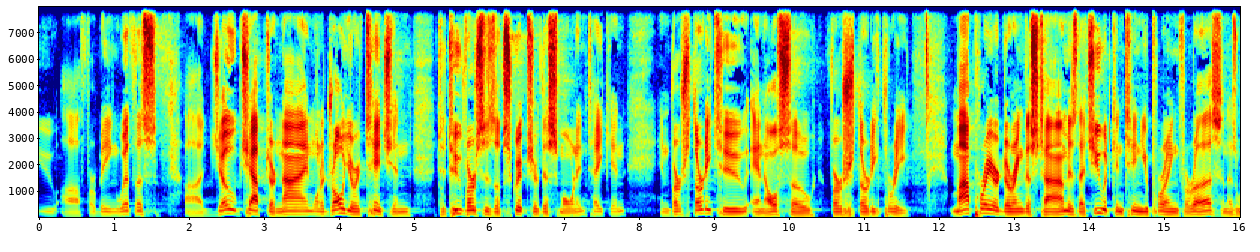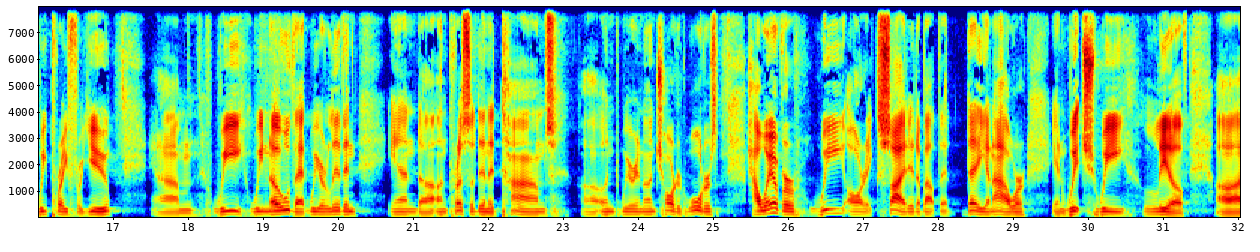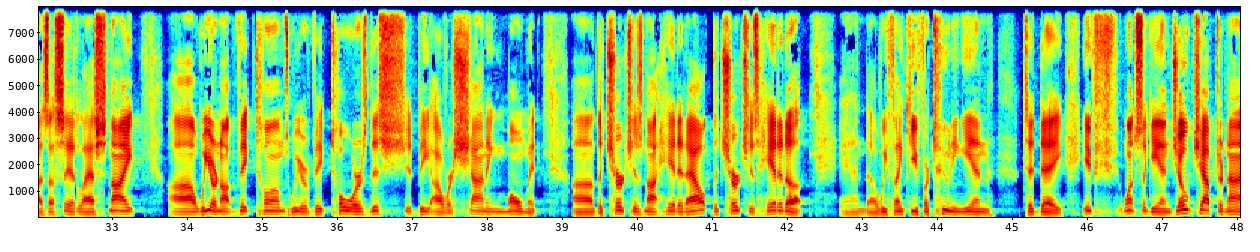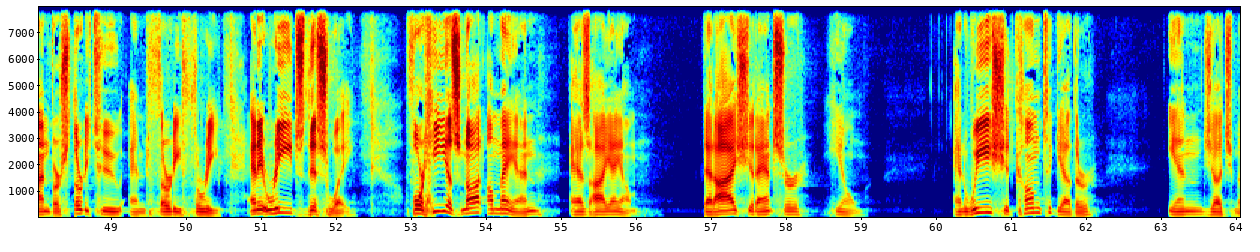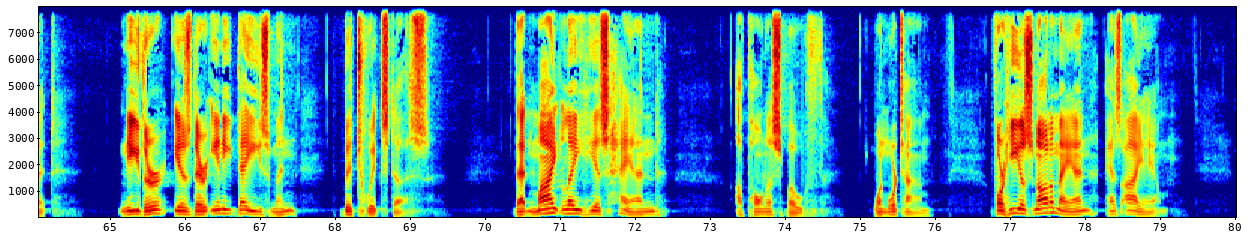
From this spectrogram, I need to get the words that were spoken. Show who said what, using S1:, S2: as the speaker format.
S1: you uh, for being with us. Uh, Job chapter 9. I want to draw your attention to two verses of Scripture this morning, taken in verse 32 and also verse 33. My prayer during this time is that you would continue praying for us, and as we pray for you, um, we, we know that we are living in uh, unprecedented times uh, un- we're in uncharted waters. However, we are excited about that day and hour in which we live. Uh, as I said last night, uh, we are not victims, we are victors. This should be our shining moment. Uh, the church is not headed out, the church is headed up. And uh, we thank you for tuning in today. If once again, Job chapter 9, verse 32 and 33. And it reads this way. For he is not a man as I am, that I should answer him. And we should come together in judgment. Neither is there any daysman betwixt us that might lay his hand upon us both. One more time. For he is not a man as I am,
